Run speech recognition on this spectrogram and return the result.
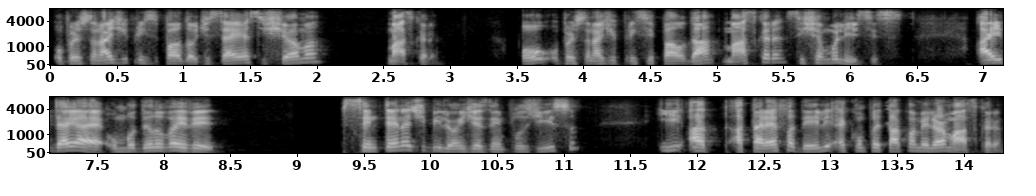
o personagem principal da Odisseia se chama Máscara. Ou o personagem principal da Máscara se chama Ulisses. A ideia é, o modelo vai ver centenas de bilhões de exemplos disso e a, a tarefa dele é completar com a melhor máscara.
